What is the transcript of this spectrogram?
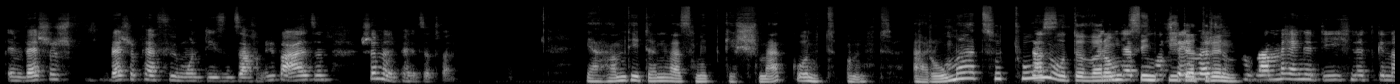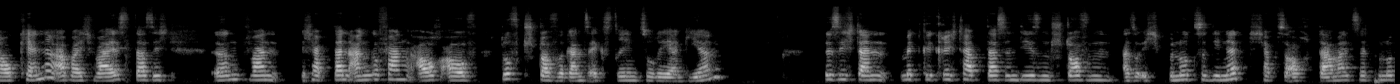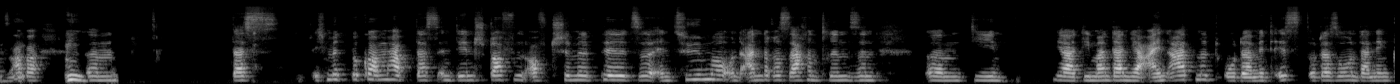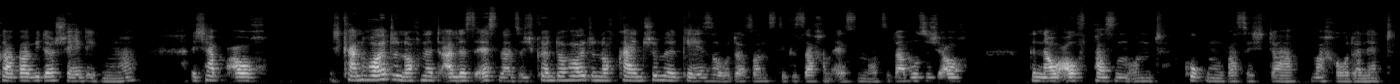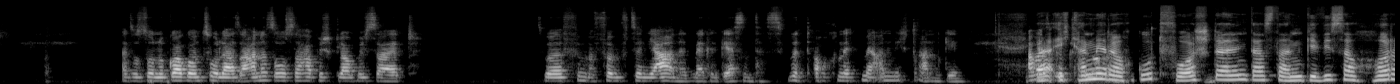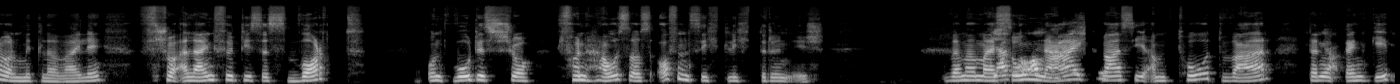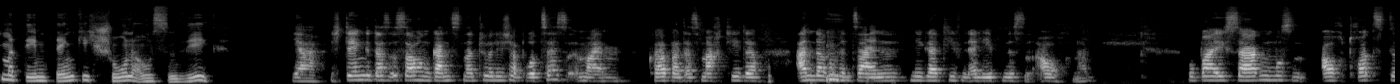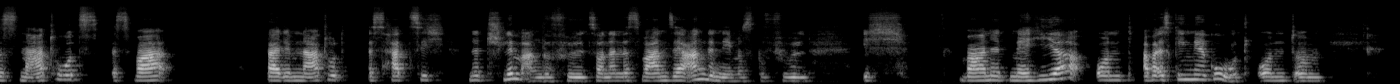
im Wäschesch Wäscheparfüm und diesen Sachen, überall sind Schimmelpilze drin. Ja, haben die dann was mit Geschmack und und Aroma zu tun Das oder sind warum so sind die da drin? Zusammenhänge, die ich nicht genau kenne, aber ich weiß, dass ich irgendwann ich habe dann angefangen, auch auf Duftstoffe ganz extrem zu reagieren, bis ich dann mitgekriegt habe, dass in diesen Stoffen also, ich benutze die nicht, ich habe sie auch damals nicht benutzt, aber, ähm dass ich mitbekommen habe, dass in den Stoffen oft Schimmelpilze, Enzyme und andere Sachen drin sind, ähm, die ja, die man dann ja einatmet oder mit isst oder so und dann den Körper wieder schädigen, ne? Ich habe auch ich kann heute noch nicht alles essen. Also, ich könnte heute noch keinen Schimmelkäse oder sonstige Sachen essen. Also, da muss ich auch genau aufpassen und gucken, was ich da mache oder nicht. Also, so 'ne Gorgonzola-Sahnesoße habe ich, glaube ich, seit 12, fünf 15 Jahren nicht mehr gegessen. Das wird auch nicht mehr an mich drangehen. Aber Ja, ich kann mir da auch gut vorstellen, dass da 'n gewisser Horror mittlerweile schon allein für dieses Wort und wo das schon von Haus aus offensichtlich drin ist. Wenn man mal Ja, so so nahe quasi am Tod war, dann Ja. dann geht man dem, denke ich, schon aus'm Weg. Ja, ich denke, das ist auch 'n ganz natürlicher Prozess in meinem Körper. Das macht jeder andere mit seinen negativen Erlebnissen auch. Ne? Wobei ich sagen muss, auch trotz des Nahtods, es war bei dem Nahtod, es hat sich nicht schlimm angefühlt, sondern es war ein sehr angenehmes Gefühl. Ich war nicht mehr hier und aber es ging mir gut. Und ähm,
